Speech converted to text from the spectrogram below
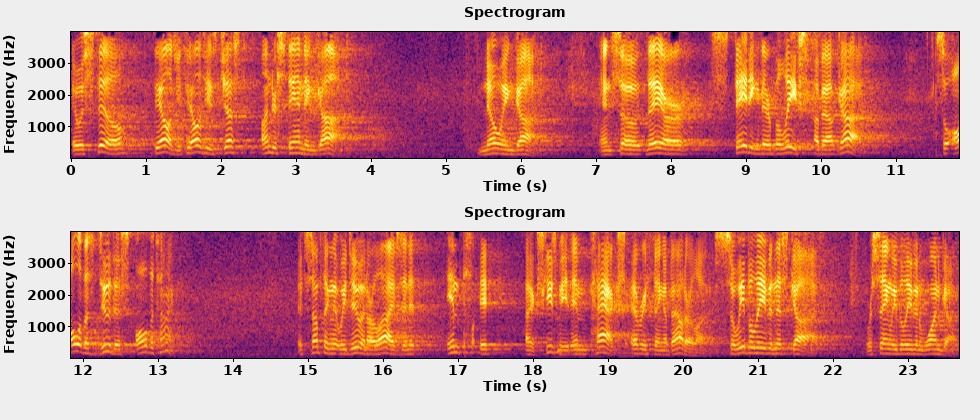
It was still theology. Theology is just understanding God knowing God. And so they are stating their beliefs about God. So all of us do this all the time. It's something that we do in our lives, and it, impl- it uh, excuse me, it impacts everything about our lives. So we believe in this God. We're saying we believe in one God.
